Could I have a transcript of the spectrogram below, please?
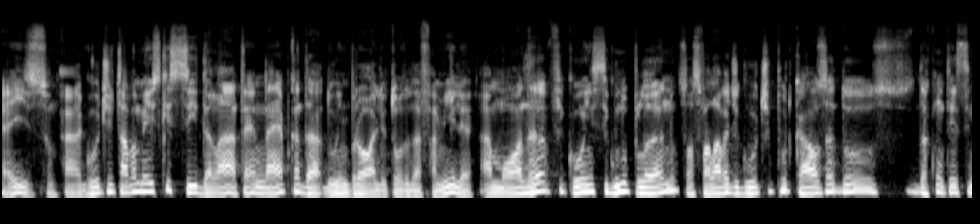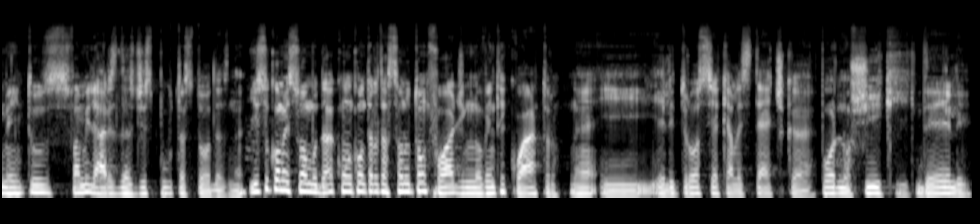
É isso. A Gucci estava meio esquecida lá, até na época da, do embrólio todo da família, a moda ficou em segundo plano, só se falava de Gucci por causa dos, dos acontecimentos familiares, das disputas todas, né? Isso começou a mudar com a contratação do Tom Ford em 94, né? E ele trouxe aquela estética porno chique dele,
